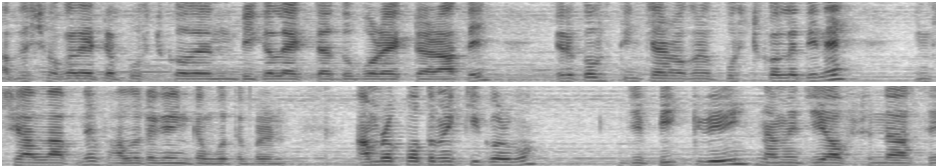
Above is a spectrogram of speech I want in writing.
আপনি সকালে একটা পোস্ট করেন, বিকালে একটা, দুপুরে একটা, রাতে এরকম তিন চারবার করে পোস্ট করলে দিনে ইনশাআল্লাহ আপনি ভালো টাকা ইনকাম করতে পারেন। আমরা প্রথমে কি করব? যে বিক্রি নামে যে অপশনটা আছে,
